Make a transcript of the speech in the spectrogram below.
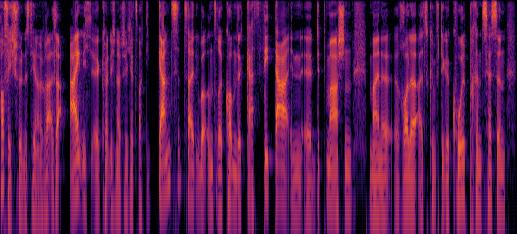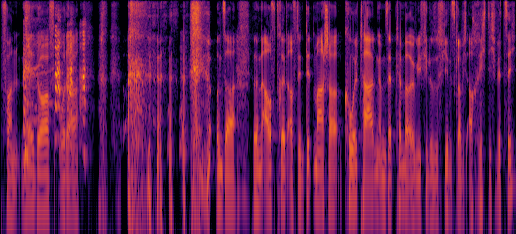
hoffe ich, schönes Thema gebracht. Also eigentlich äh, könnte ich natürlich jetzt auch die ganze Zeit über unsere kommende Casita in äh, Dithmarschen, meine Rolle als künftige Kohlprinzessin von Meldorf oder unser so ein Auftritt auf den Dithmarscher Kohltagen im September irgendwie philosophieren, ist glaube ich auch richtig witzig.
